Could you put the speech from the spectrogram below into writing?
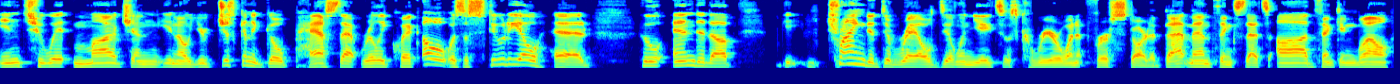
into it much, and you know you're just going to go past that really quick. Oh, it was a studio head who ended up trying to derail Dylan Yates's career when it first started. Batman thinks that's odd, thinking, well,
